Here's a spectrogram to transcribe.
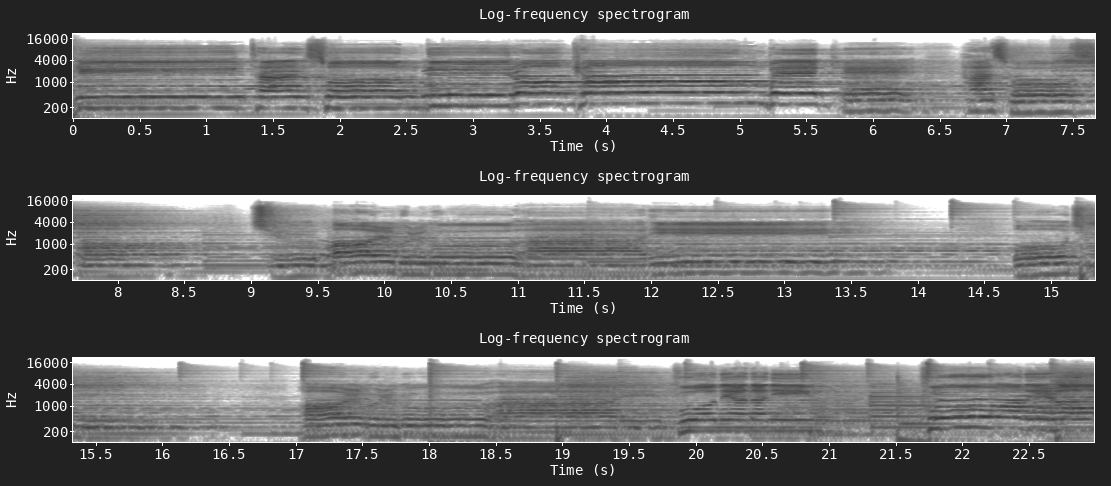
깨끗한 손 들어 경배케 하소서. 주 얼굴 구하리. 오 주 얼굴 구하리. 구원의 하나님 구원의 하나님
